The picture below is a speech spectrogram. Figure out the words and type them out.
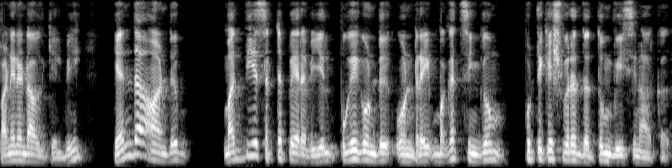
பன்னிரெண்டாவது கேள்வி. எந்த ஆண்டு மத்திய சட்டப்பேரவையில் புகைகுண்டு ஒன்றை பகத்சிங்கும் புட்டிகேஸ்வர தத்தும் வீசினார்கள்?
